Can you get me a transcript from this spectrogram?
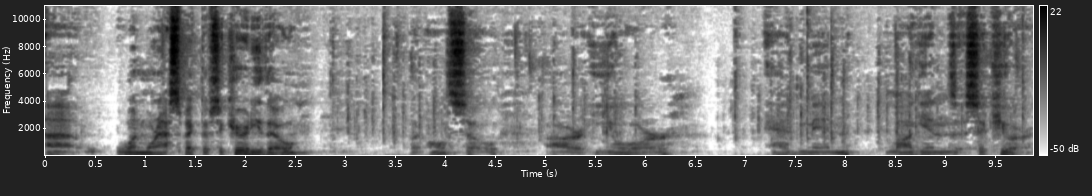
Uh, one more aspect of security, though, but also are your admin logins secure?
